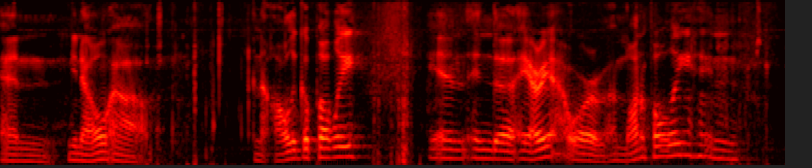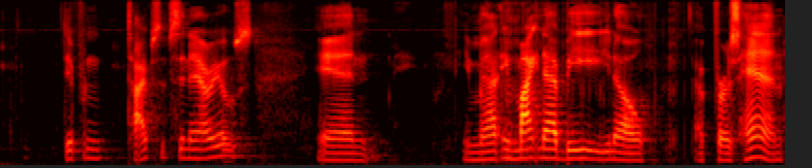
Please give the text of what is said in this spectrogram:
an you know, uh, an oligopoly in, in the area or a monopoly in different types of scenarios. And it might, it might not be, you know, at first hand,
